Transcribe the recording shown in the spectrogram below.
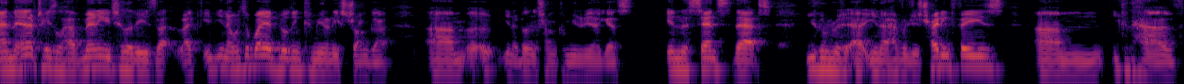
and the NFTs will have many utilities that, like, you know, it's a way of building community stronger. Um, uh, you know, building a strong community, I guess, in the sense that you can, uh, you know, have reduced trading fees. Um, you can have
